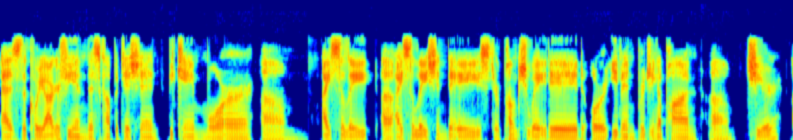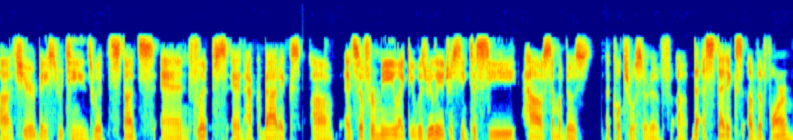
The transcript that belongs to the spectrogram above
as the choreography in this competition became more um, isolate uh, isolation based or punctuated or even bridging upon um, cheer uh, cheer based routines with stunts and flips and acrobatics um, and so for me like it was really interesting to see how some of those the cultural sort of uh, the aesthetics of the form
